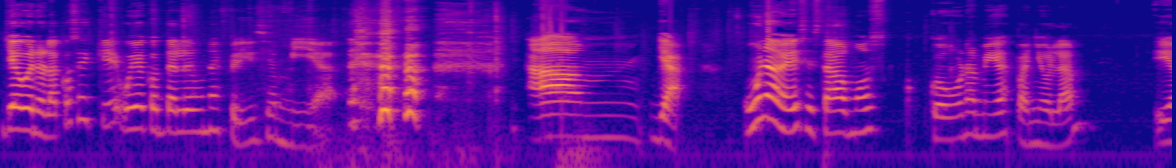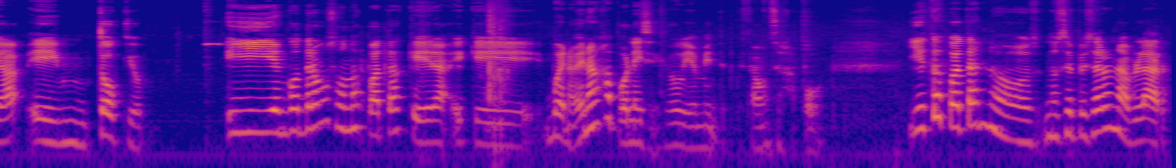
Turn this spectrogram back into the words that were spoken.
Ya, bueno, la cosa es que voy a contarles una experiencia mía. Ya, una vez estábamos con una amiga española ya, en Tokio. Y encontramos unos patas que era, que, bueno, eran japoneses, obviamente, porque estábamos en Japón. Y estos patas nos, nos empezaron a hablar.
